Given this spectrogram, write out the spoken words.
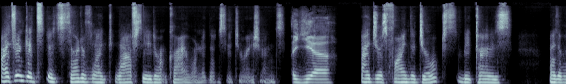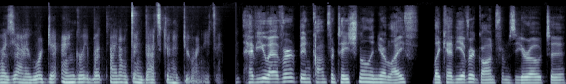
I think it's it's sort of like laugh so you don't cry one of those situations. Uh, yeah. I just find the jokes because otherwise yeah, I would get angry, but I don't think that's gonna do anything. Have you ever been confrontational in your life? Like have you ever gone from zero to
